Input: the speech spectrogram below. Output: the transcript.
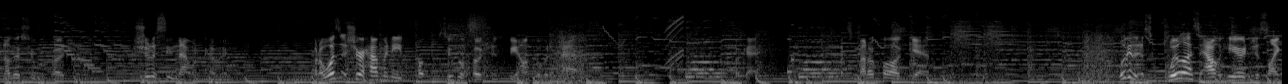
Another super potion. Should have seen that one coming. But I wasn't sure how many po super potions Bianca would have. Okay. Let's Metal Claw again. Look at this. Willis out here just like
